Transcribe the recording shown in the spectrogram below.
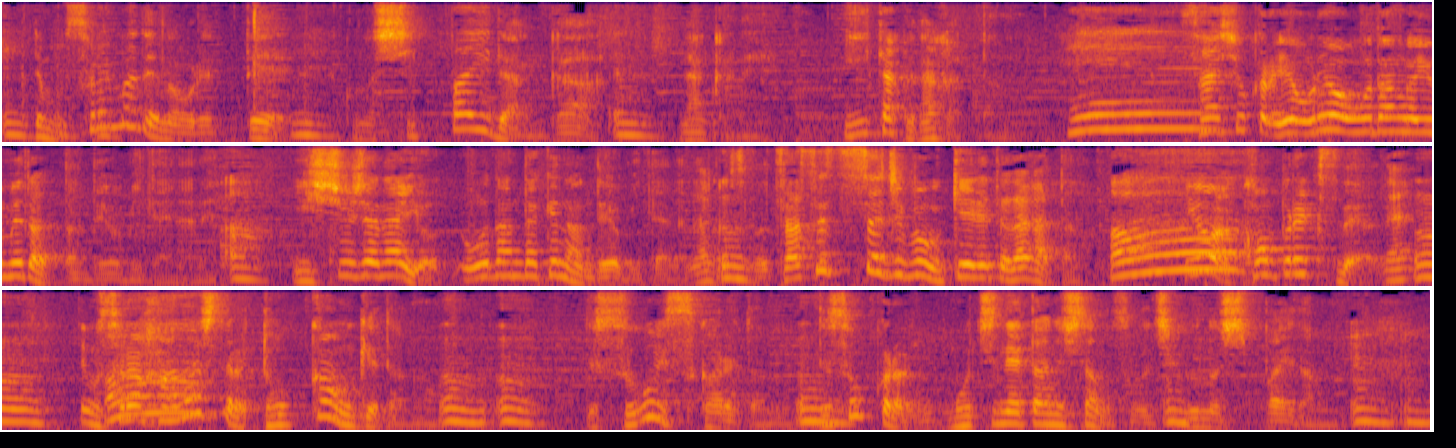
うんでもそれまでの俺って、うん。この失敗談がうん。なんかね言いたくなかった最初からいや俺は横断が夢だったんだよみたいなね。あ。一周じゃないよ。横断だけなんだよみたいな。なんかその挫折した自分を受け入れてなかったの、要はコンプレックスだよね、うん。でもそれを話したらドッカン受けたの、うんうん。ですごい好かれたの、うん。でそこから持ちネタにしたのその自分の失敗談を、うん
